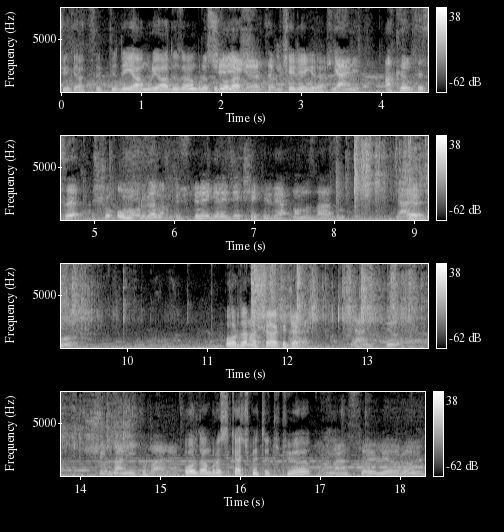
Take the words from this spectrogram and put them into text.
Çünkü takdirde yağmur yağdığı zaman burası İçeriye dolar. girer, tabii. İçeriye girer. Yani akıntısı şu omurganın üstüne gelecek şekilde yapmamız lazım. Yani Evet. bu Oradan aşağı akacak. evet, yani şu şuradan itibaren Oradan burası kaç metre tutuyor? hemen söylüyorum.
